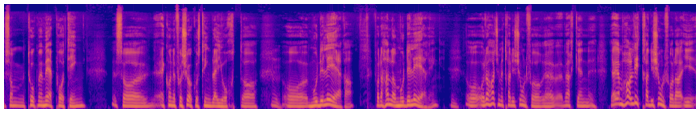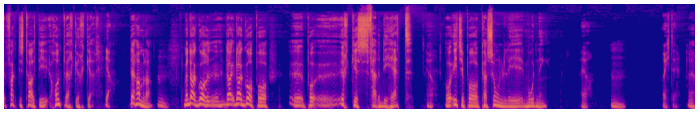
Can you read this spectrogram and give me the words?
som tok meg med på ting. Så jeg kunne få se hvordan ting ble gjort, og, Mm. og modellere. For det handler om modellering. Mm. Og, og det har ikke vi tradisjon for uh, verken Ja, vi har litt tradisjon for det i, faktisk talt i håndverkyrker. Ja. Der har vi det. Mm. Men det går, det, det går på, på uh, yrkesferdighet, Ja. og ikke på personlig modning. Ja. Mm. Riktig. Ja.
